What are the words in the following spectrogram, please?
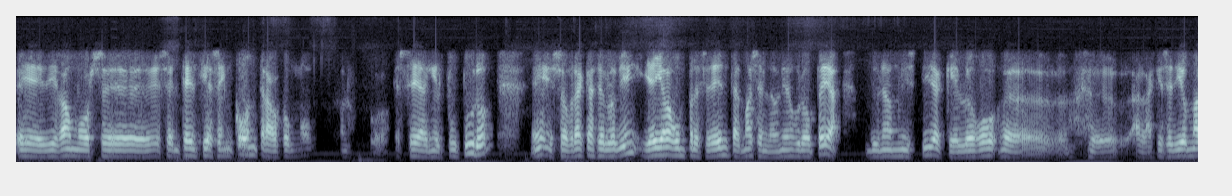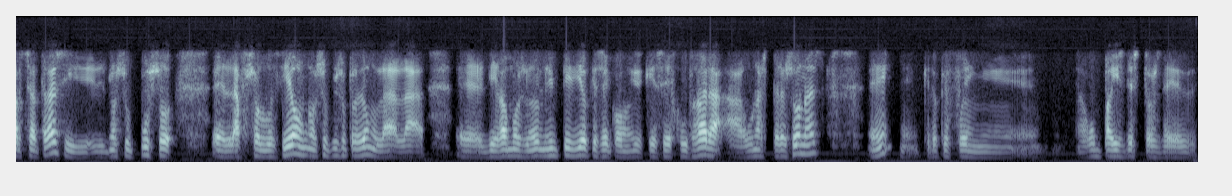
digamos, sentencias en contra o como, que sea en el futuro, ¿eh? eso habrá que hacerlo bien. Y hay algún precedente además en la Unión Europea de una amnistía que luego eh, eh, a la que se dio marcha atrás y no supuso la absolución, no supuso, perdón, la, digamos, no, impidió que se, que se juzgara a algunas personas, creo que fue en algún país de estos del,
